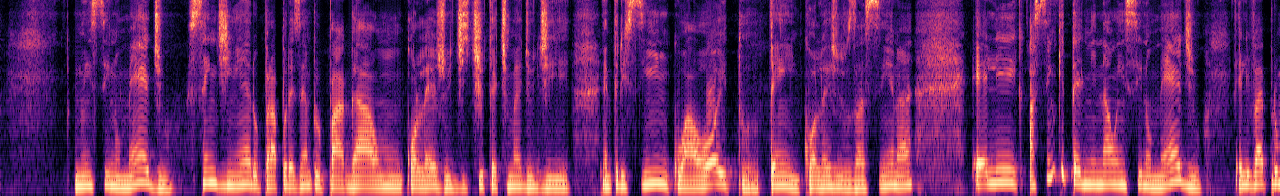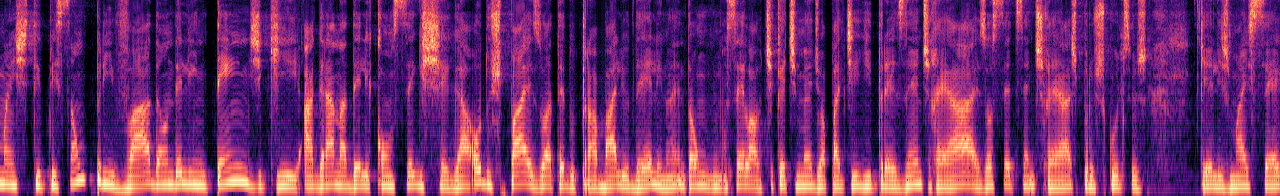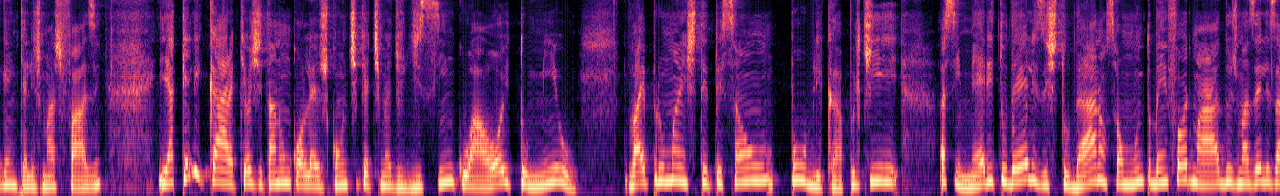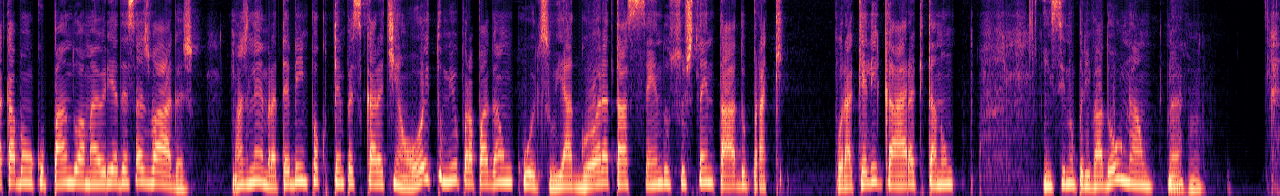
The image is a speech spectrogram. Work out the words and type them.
no ensino médio, sem dinheiro para, por exemplo, pagar um colégio de ticket médio de entre 5 a 8, tem colégios assim, né? Ele, assim que terminar o ensino médio, ele vai para uma instituição privada onde ele entende que a grana dele consegue chegar, ou dos pais, ou até do trabalho dele, né? Então, sei lá, o ticket médio a partir de 300 reais ou 700 reais para os cursos que eles mais seguem, que eles mais fazem. E aquele cara que hoje está num colégio com um ticket médio de 5 a 8 mil, vai para uma instituição pública, porque, assim, mérito deles, estudaram, são muito bem formados, mas eles acabam ocupando a maioria dessas vagas. Mas lembra, até bem pouco tempo esse cara tinha 8 mil para pagar um curso e agora está sendo sustentado pra, por aquele cara que está num ensino privado ou não, né? Uhum.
